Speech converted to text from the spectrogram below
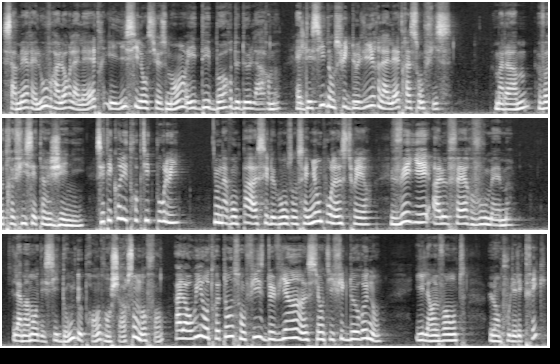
Sa mère, elle ouvre alors la lettre et lit silencieusement et déborde de larmes. Elle décide ensuite de lire la lettre à son fils. Madame, votre fils est un génie. Cette école est trop petite pour lui. Nous n'avons pas assez de bons enseignants pour l'instruire. Veillez à le faire vous-même. La maman décide donc de prendre en charge son enfant. Alors oui, entre-temps, son fils devient un scientifique de renom. Il invente l'ampoule électrique,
